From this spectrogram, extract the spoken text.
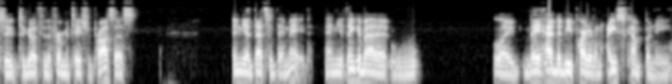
to to go through the fermentation process. and yet that's what they made. And you think about it, like they had to be part of an ice company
